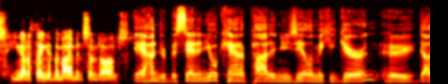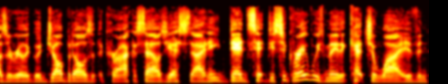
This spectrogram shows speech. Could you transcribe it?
you got to think at the moment sometimes. Yeah, hundred percent. And your counterpart in New Zealand, Mickey Guerin, who does a really good job. But I was at the Karaka sales yesterday, and he dead set disagreed with me that catch a wave, and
